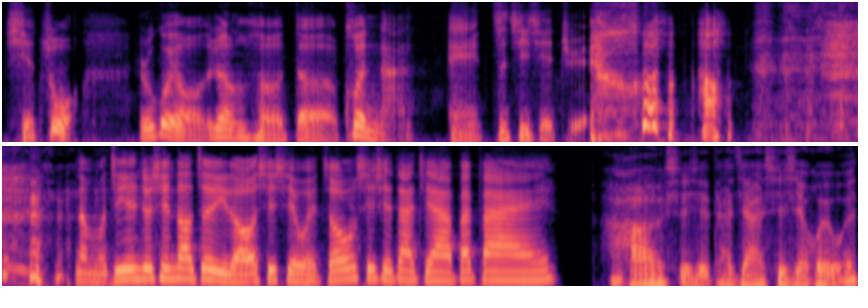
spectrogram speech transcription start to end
写作，如果有任何的困难。哎、欸，自己解决。好，那么今天就先到这里喽。谢谢伟忠，谢谢大家，拜拜。好，谢谢大家，谢谢慧文。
